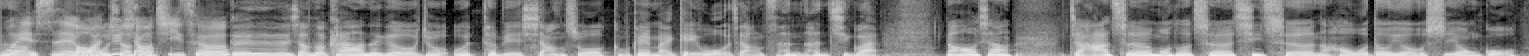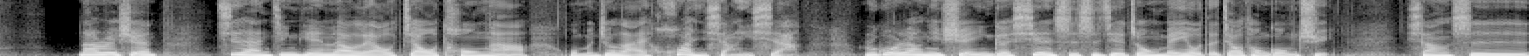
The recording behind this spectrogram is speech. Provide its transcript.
我也是哎、哦，玩具小汽车。对对对，小时候看到那个，我就会特别想说，可不可以买给我这样子，很很奇怪。然后像脚踏车、摩托车、汽车，然后我都有使用过。那瑞轩，既然今天要聊交通啊，我们就来幻想一下。如果让你选一个现实世界中没有的交通工具，像是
